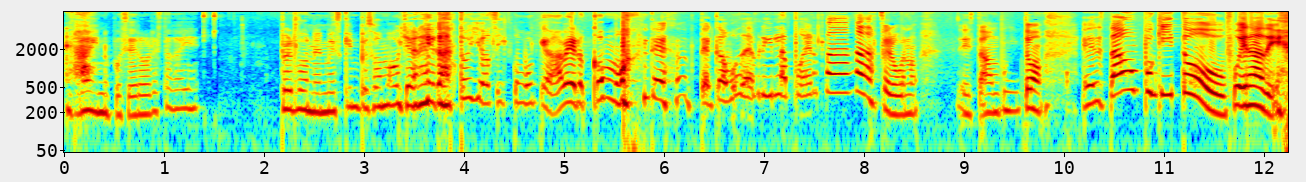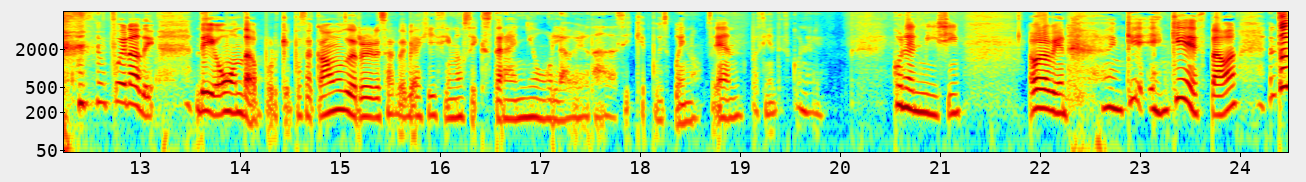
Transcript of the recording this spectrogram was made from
ay, no puede ser, ahora está ahí. Perdónenme, es que empezó a maullar el gato y yo así como que, a ver, ¿cómo? Te, te acabo de abrir la puerta. Pero bueno, está un poquito está un poquito fuera de fuera de, de onda porque pues acabamos de regresar de viaje y sí nos extrañó la verdad. Así que pues bueno sean pacientes con el con el Mishi Ahora bien, ¿en qué, ¿en qué estaba? Entonces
